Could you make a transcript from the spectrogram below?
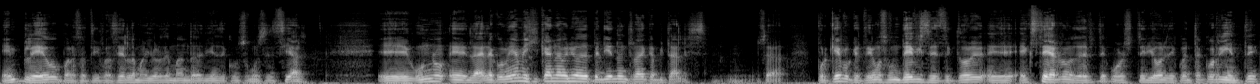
empleo para satisfacer la mayor demanda de bienes de consumo esencial. Eh, uno, eh, la, economía mexicana ha venido dependiendo de entrada de capitales. O sea, ¿por qué? Porque tenemos un déficit del sector eh, externo, de déficit de comercio exterior y de cuenta corriente,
